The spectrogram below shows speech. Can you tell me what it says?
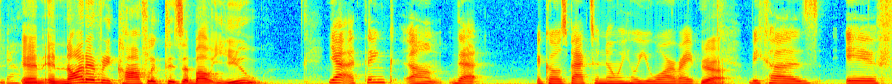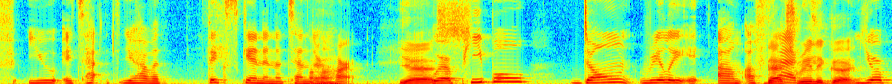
Yeah. and and not every conflict is about you. Yeah, I think um, that it goes back to knowing who you are, right? yeah Because if you it's ha- you have a thick skin and a tender Uh-huh. heart, yes where people don't really um, affect really good. your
